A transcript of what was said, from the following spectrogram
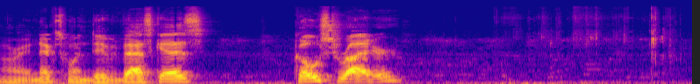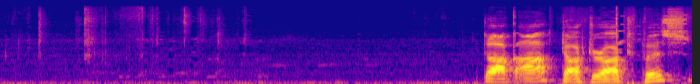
All right, next one, David Vasquez. Ghost Rider. Doc Ock, Dr. Octopus.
